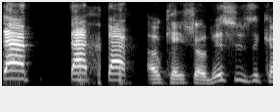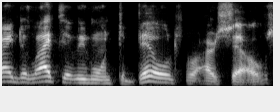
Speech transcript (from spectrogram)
da, da, da. Okay, so this is the kind of life that we want to build for ourselves,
